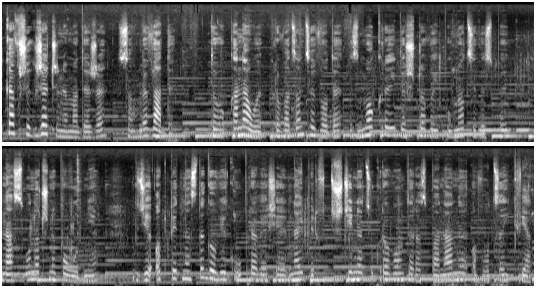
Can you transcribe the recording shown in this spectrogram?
Ciekawszych rzeczy na Maderze są lewady. To kanały prowadzące wodę z mokrej, deszczowej północy wyspy na słoneczne południe, gdzie od XV wieku uprawia się najpierw trzcinę cukrową, teraz banany, owoce i kwiaty.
